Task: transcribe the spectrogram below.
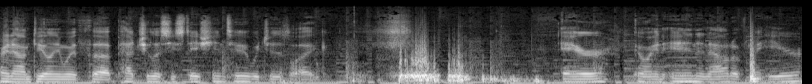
Right now I'm dealing with uh, Patulous Eustachian tube, which is like air going in and out of my ear.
